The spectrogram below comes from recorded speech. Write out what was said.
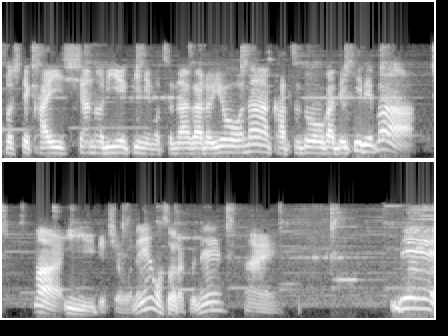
そして会社の利益にもつながるような活動ができれば、まあいいでしょうね、おそらくね。はい。で、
